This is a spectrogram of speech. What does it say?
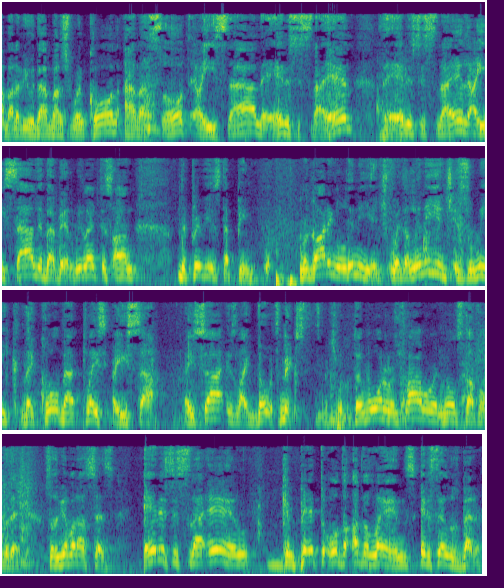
Amar Rav Yehuda Amar Shmuel Kol Arasot Isa le'eres Yisrael ve'eres Yisrael Isa leBabel. We learned this on the previous tapim. Regarding lineage, where the lineage is weak, they call that place Isa. Isa is like dough, it's mixed. It's mixed with the water and flour and all stuff over there. So the Gemara says, Eretz Israel, compared to all the other lands, Eretz Israel was better.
